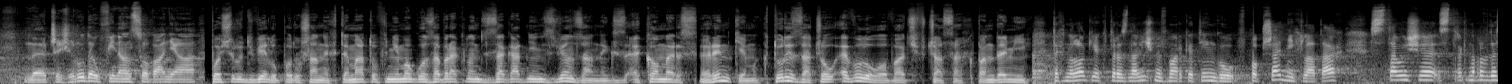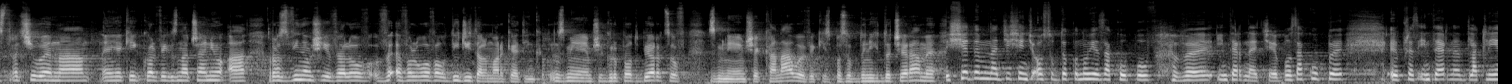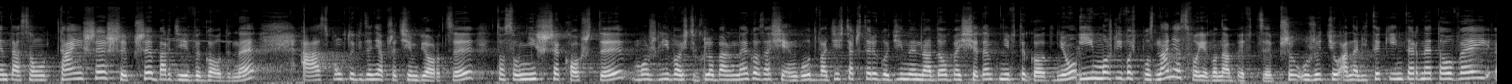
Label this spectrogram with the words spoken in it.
czy źródeł finansowania, Pośród wielu poruszanych tematów nie mogło zabraknąć zagadnień związanych z e-commerce, rynkiem, który zaczął ewoluować w czasach pandemii. technologie, które znaliśmy w marketingu w poprzednich latach, stały się, tak naprawdę straciły na jakimkolwiek znaczeniu, a rozwinął się i wyewolu- wyewoluował digital marketing. Zmieniają się grupy odbiorców, zmieniają się kanały, w jaki sposób do nich docieramy. 7 na 10 osób dokonuje zakupów w internecie, bo zakupy y, przez internet dla klienta są tańsze, szybsze, bardziej wygodne, a z punktu widzenia przedsiębiorcy to są niższe koszty, możliwość globalnego zasięgu 24 godziny na dobę, 7 dni w tygodniu i możliwość poznania swojego nabywcy przy użyciu analityki internetowej. y,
